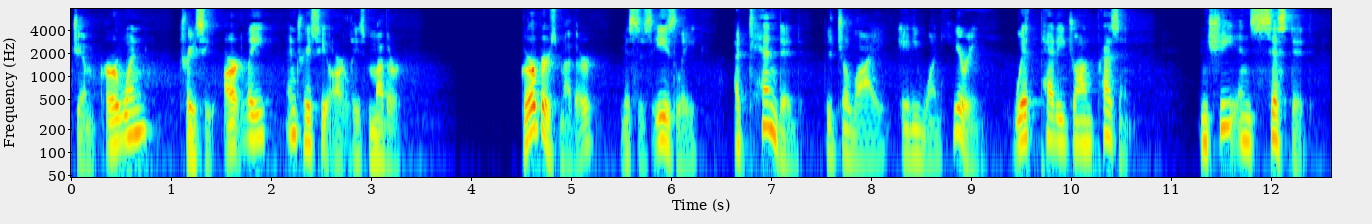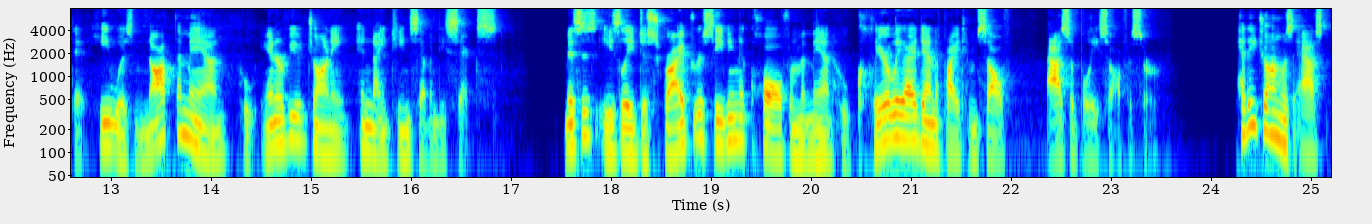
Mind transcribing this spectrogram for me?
Jim Irwin, Tracy Artley, and Tracy Artley's mother. Gerber's mother, Mrs. Easley, attended the July 81 hearing with Pettyjohn present and she insisted that he was not the man who interviewed Johnny in 1976. Mrs. Easley described receiving a call from a man who clearly identified himself as a police officer. Pettyjohn was asked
